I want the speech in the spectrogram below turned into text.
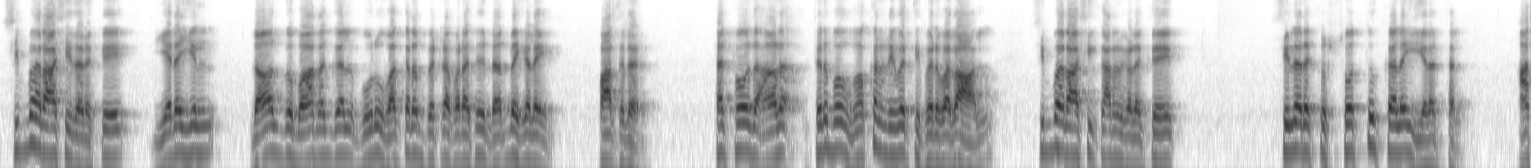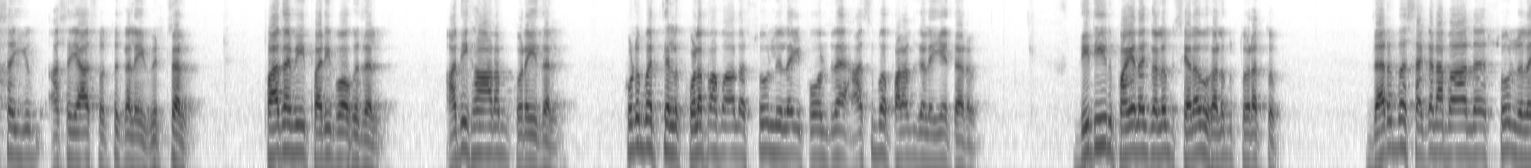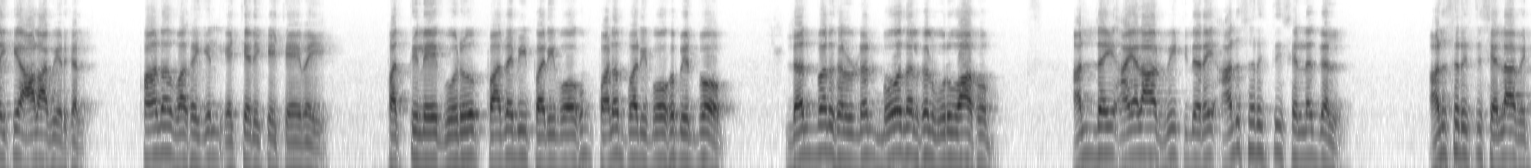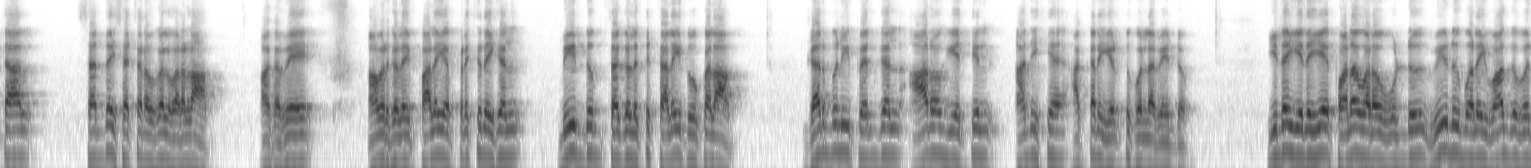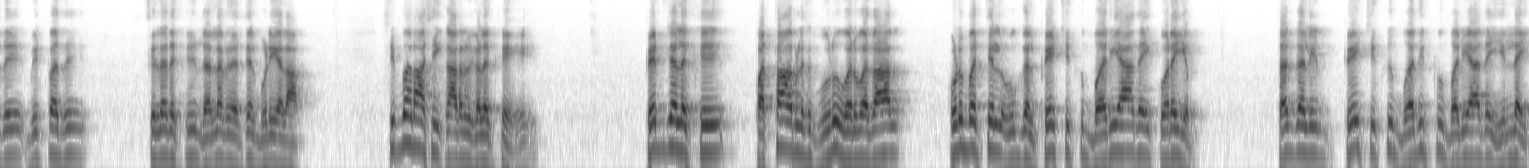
சிம்ம ராசினருக்கு இடையில் நான்கு மாதங்கள் குரு வக்கரம் பெற்ற பிறகு நன்மைகளை பார்த்தனர். தற்போது ஆன திரும்பவும் வக்கர நிவர்த்தி பெறுவதால் சிம்ம ராசிக்காரர்களுக்கு சிலருக்கு சொத்துக்களை இழத்தல் அசையும் அசையா சொத்துக்களை விற்றல் பதவி பறிபோகுதல் அதிகாரம் குறைதல் குடும்பத்தில் குழப்பமான சூழ்நிலை போன்ற அசுப பலன்களையே தரும். திடீர் பயணங்களும் செலவுகளும் துரத்தும். தர்ம சங்கடமான சூழ்நிலைக்கு ஆளாவீர்கள். பண வகையில் எச்சரிக்கை தேவை. பத்திலே குரு பதவி பறிபோகும் பணம் பறிபோகும் என்போம். நண்பர்களுடன் மோதல்கள் உருவாகும். அன்னை அயலார் வீட்டினரை அனுசரித்து செல்லுங்கள். அனுசரித்து செல்லாவிட்டால் சண்டை சச்சரவுகள் வரலாம். ஆகவே அவர்களை பழைய பிரச்சனைகள் மீண்டும் தங்களுக்கு தலை தூக்கலாம். கர்ப்பிணி பெண்கள் ஆரோக்கியத்தில் அதிக அக்கறை எடுத்துக்கொள்ள வேண்டும். இடையிடையே பண வரவு உண்டு. வீடு மனை வாங்குவது விற்பது சிலருக்கு நல்ல விதத்தில் முடியலாம். சிம்மராசிக்காரர்களுக்கு பெண்களுக்கு பத்தாம் இடத்து குரு வருவதால் குடும்பத்தில் உங்கள் பேச்சுக்கு மரியாதை குறையும். தங்களின் பேச்சுக்கு மதிப்பு மரியாதை இல்லை.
